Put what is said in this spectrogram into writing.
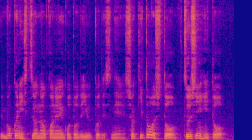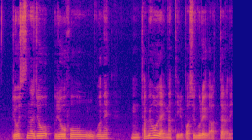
で僕に必要なお金ごとで言うとですね初期投資と通信費と良質な情報がね、うん、食べ放題になっている場所ぐらいがあったらね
